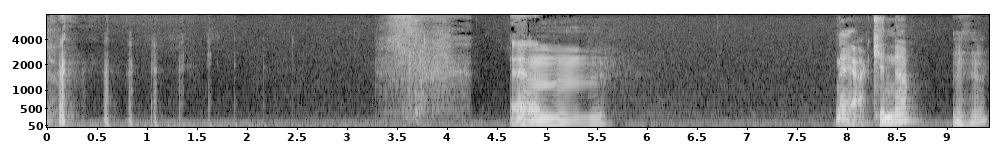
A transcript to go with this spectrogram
ähm, naja, Kinder. Mhm.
